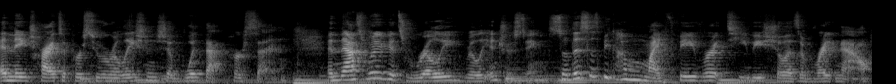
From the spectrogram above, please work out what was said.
and they try to pursue a relationship with that person. And that's where it gets really, really interesting. So this has become my favorite TV show as of right now.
